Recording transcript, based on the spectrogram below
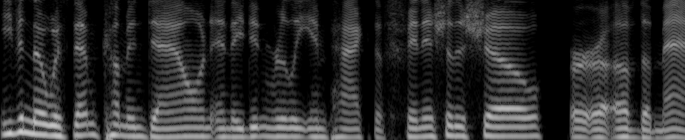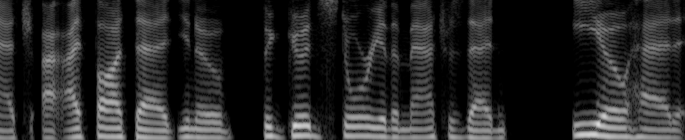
even though with them coming down and they didn't really impact the finish of the show or of the match, I, I thought that, you know, the good story of the match was that Io had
